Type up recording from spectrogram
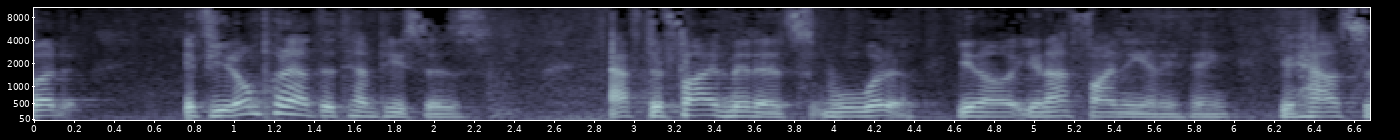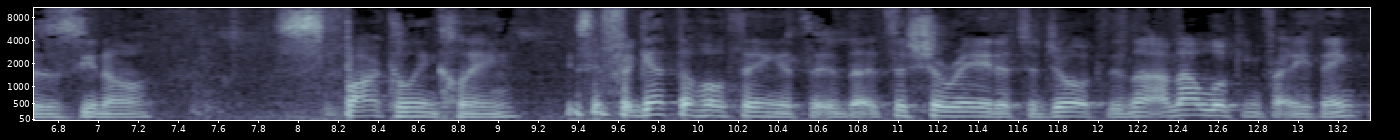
But if you don't put out the ten pieces, after five minutes, well, what you know, you're not finding anything. Your house is, you know, sparkling clean. You said, forget the whole thing. It's a, it's a charade. It's a joke. Not, I'm not looking for anything.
